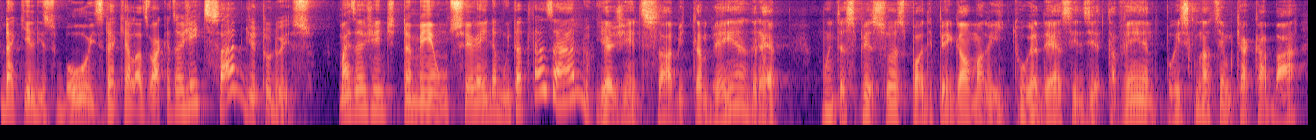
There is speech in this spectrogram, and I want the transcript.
daqueles bois, daquelas vacas, a gente sabe de tudo isso. Mas a gente também é um ser ainda muito atrasado. E a gente sabe também, André, Muitas pessoas podem pegar uma leitura dessa e dizer: tá vendo? Por isso que nós temos que acabar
